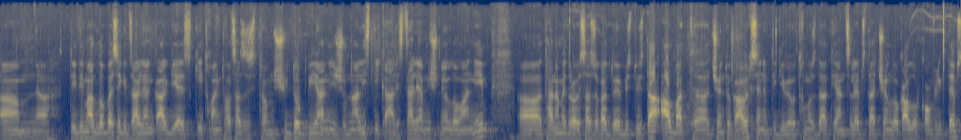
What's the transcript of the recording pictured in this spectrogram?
დიდი მადლობა, ესე იგი ძალიან კარგია ეს კითხვა იმ თვალსაზრისით, რომ შვიდობიანი ჟურნალისტიკა არის ძალიან მნიშვნელოვანი თანამედროვე საზოგადოებისთვის და ალბათ ჩვენ თუ გავიხსენებთ იგივე 90-იან წლებს და ჩვენ ლოკალურ კონფლიქტებს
